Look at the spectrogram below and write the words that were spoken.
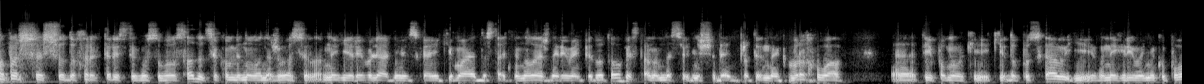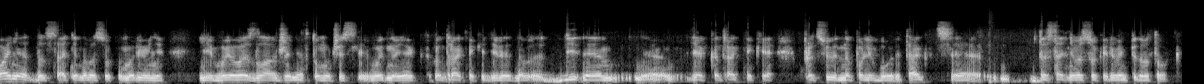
По-перше, щодо характеристик особового складу, це комбінована жива сила. В них є регулярні війська, які мають достатньо належний рівень підготовки. Станом на сьогоднішній день противник врахував е, ті помилки, які допускав, і в них рівень окупування достатньо на високому рівні, і бойове злагодження, в тому числі видно, як контрактники ділять на ді- е, е, як контрактники працюють на полі бою. Так це достатньо високий рівень підготовки.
